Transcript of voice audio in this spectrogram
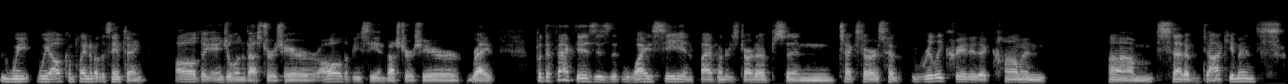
we we all complain about the same thing all the angel investors here all the vc investors here right but the fact is is that yc and 500 startups and techstars have really created a common um, set of documents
